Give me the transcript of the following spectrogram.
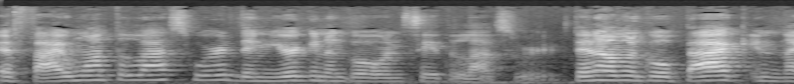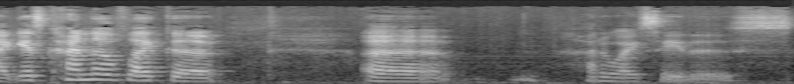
if I want the last word, then you're going to go and say the last word. Then I'm going to go back and, like, it's kind of like a, a, how do I say this?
